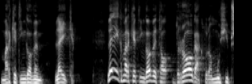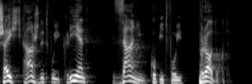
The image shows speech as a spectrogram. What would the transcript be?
marketingowym lejkiem. Lejek marketingowy to droga, którą musi przejść każdy Twój klient, zanim kupi Twój produkt.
